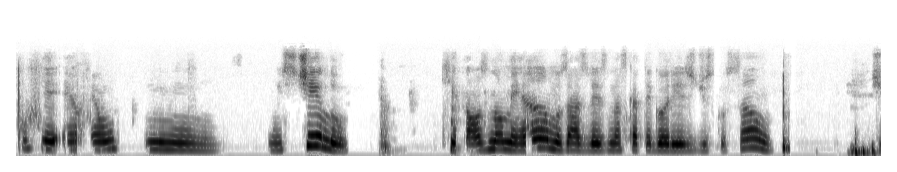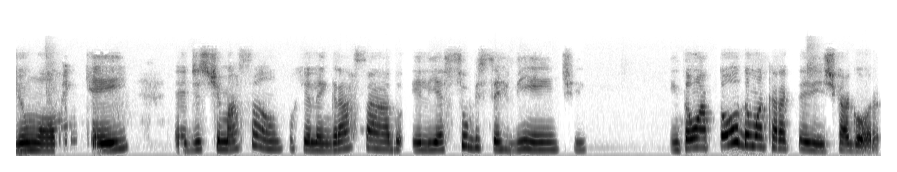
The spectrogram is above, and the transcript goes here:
porque é, é um, um, um estilo que nós nomeamos, às vezes, nas categorias de discussão, de um homem gay é, de estimação, porque ele é engraçado, ele é subserviente, então, há toda uma característica agora.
